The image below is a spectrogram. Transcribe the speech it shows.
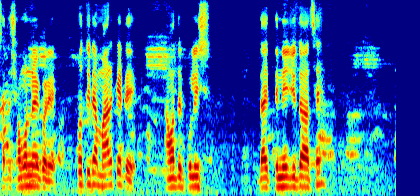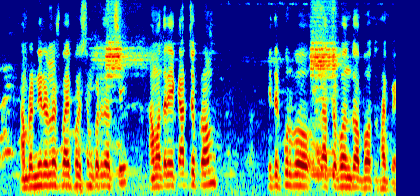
সাথে সমন্বয় করে প্রতিটা মার্কেটে আমাদের পুলিশ দায়িত্বে নিয়োজিত আছে। আমরা নিরলসভাবে পরিশ্রম করে যাচ্ছি। আমাদের এই কার্যক্রম এদের পূর্ব রাত্র পর্যন্ত অব্যাহত থাকবে।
